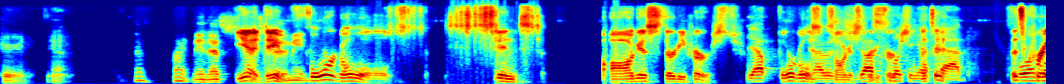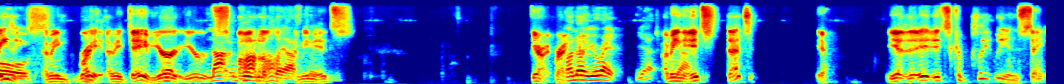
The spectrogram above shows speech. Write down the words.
period yeah yeah right I mean that's yeah that's Dave I mean, four goals since August 31st yep four goals since August 31st that's it that. That's Four crazy. Goals. I mean, right. I mean, Dave, you're you're not spot on. I mean, games. it's yeah, right, right. Oh no, you're right. Yeah. I mean, yeah. it's that's yeah, yeah. It, it's completely insane.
